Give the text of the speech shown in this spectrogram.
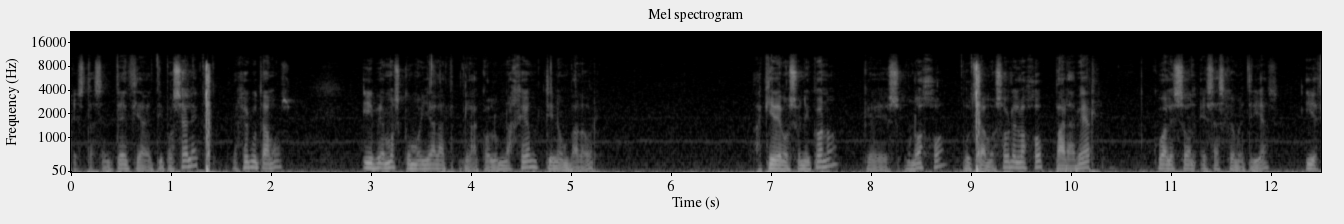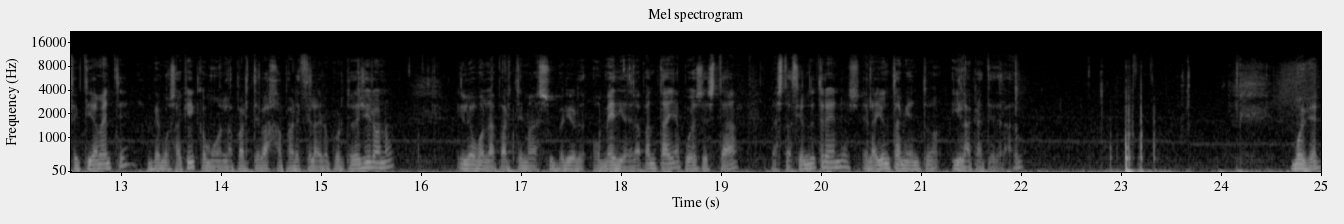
esta sentencia de tipo select, ejecutamos y vemos como ya la, la columna geom tiene un valor. Aquí vemos un icono que es un ojo, pulsamos sobre el ojo para ver cuáles son esas geometrías. Y efectivamente vemos aquí como en la parte baja aparece el aeropuerto de Girona y luego en la parte más superior o media de la pantalla pues está la estación de trenes, el ayuntamiento y la catedral. Muy bien,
